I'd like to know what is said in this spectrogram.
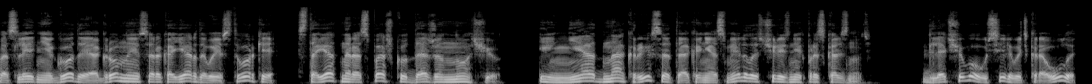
Последние годы огромные сорокаярдовые створки стоят нараспашку даже ночью, и ни одна крыса так и не осмелилась через них проскользнуть. Для чего усиливать караулы,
